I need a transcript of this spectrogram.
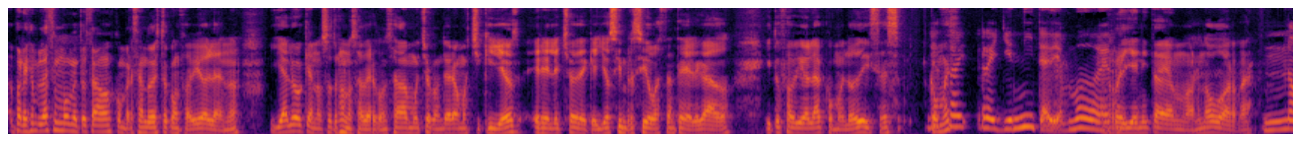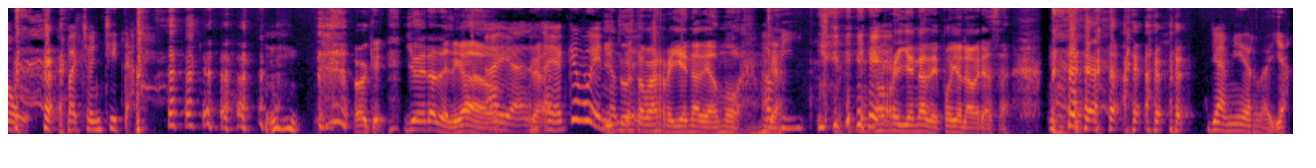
Por ejemplo, hace un momento estábamos conversando esto con Fabiola, ¿no? Y algo que a nosotros nos avergonzaba mucho cuando éramos chiquillos era el hecho de que yo siempre he sido bastante delgado. Y tú, Fabiola, como lo dices, Yo ¿cómo soy rellenita de amor. es? Rellenita de amor, no gorda. no, pachonchita. Ok, yo era delgado. Ay, ay, qué bueno. Y tú que- estabas rellena de amor. Obis. No rellena de pollo a la brasa. Ya, mierda, ya.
